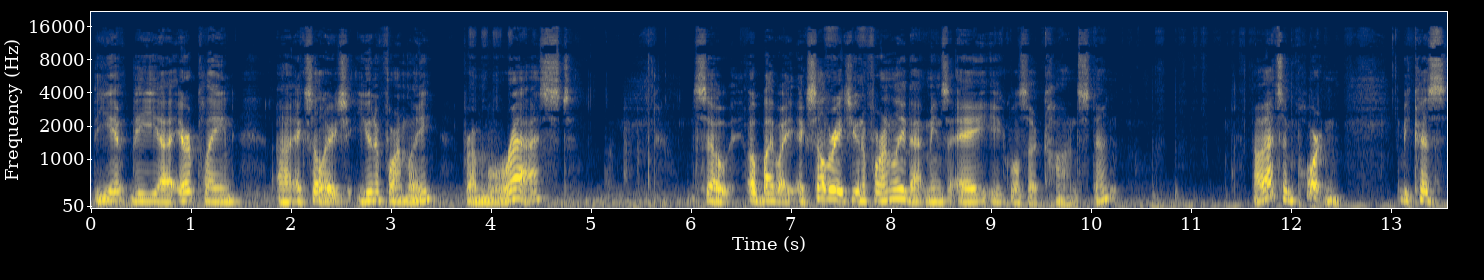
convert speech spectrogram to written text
the, the uh, airplane uh, accelerates uniformly from rest. So, oh, by the way, accelerates uniformly, that means A equals a constant. Now that's important because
